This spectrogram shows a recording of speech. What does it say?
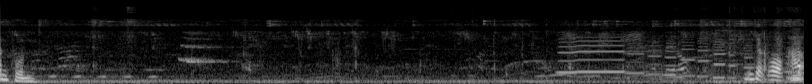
นผุน ผมอยากออกครับ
